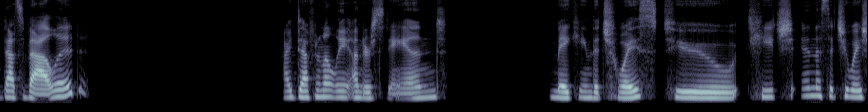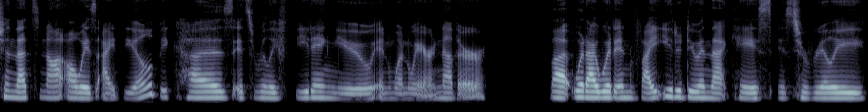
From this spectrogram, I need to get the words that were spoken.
That's valid. I definitely understand making the choice to teach in a situation that's not always ideal because it's really feeding you in one way or another. But what I would invite you to do in that case is to really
